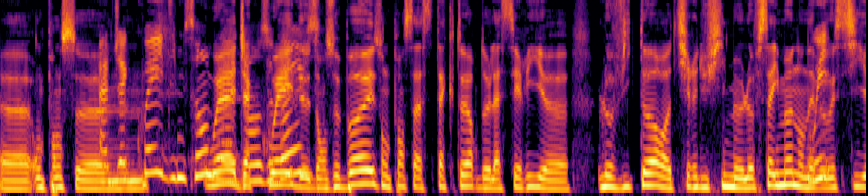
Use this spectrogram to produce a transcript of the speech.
euh, on pense À Jack Quaid, il me semble. Ouais, Jack dans The Quaid Boys. dans The Boys. On pense à cet acteur de la série Love Victor, tiré du film Love Simon. On avait Oui. aussi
